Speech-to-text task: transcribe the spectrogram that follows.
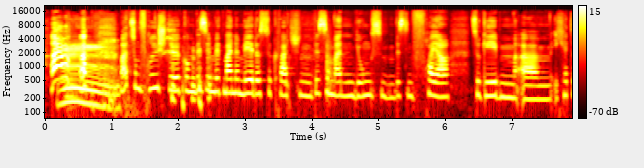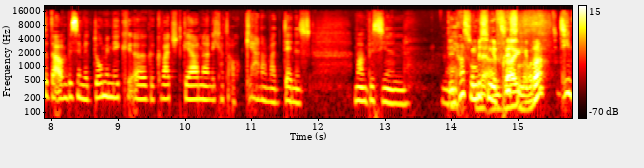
mm. Mal zum Frühstück, um ein bisschen mit meinen Mädels zu quatschen, ein bisschen meinen Jungs ein bisschen Feuer zu geben. Ähm, ich hätte da ein bisschen mit Dominik äh, gequatscht gerne und ich hatte auch gerne mal Dennis mal ein bisschen Den hast du ein bisschen Eine gefressen, oder? die,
